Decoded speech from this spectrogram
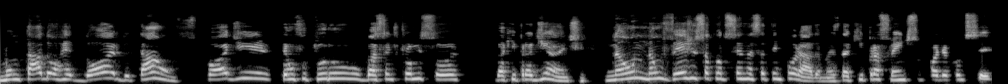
montado ao redor do Towns, pode ter um futuro bastante promissor daqui para diante. Não, não vejo isso acontecendo nessa temporada, mas daqui para frente isso pode acontecer.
